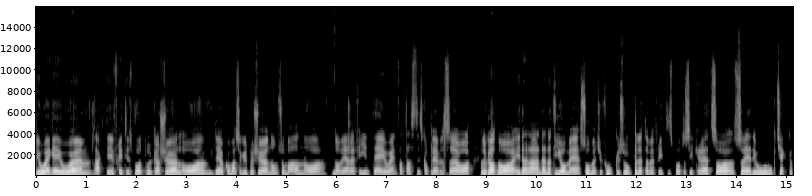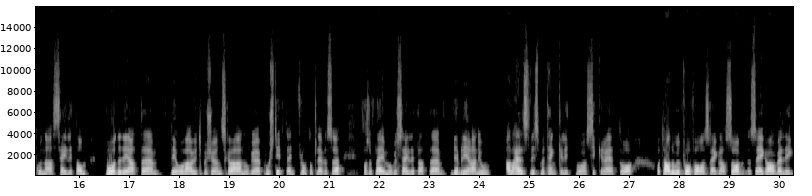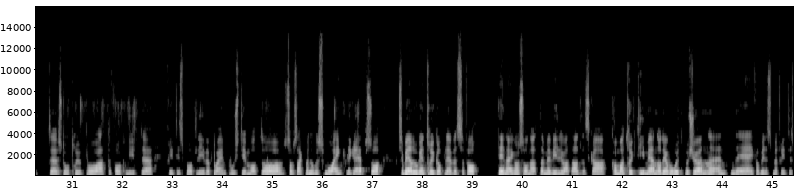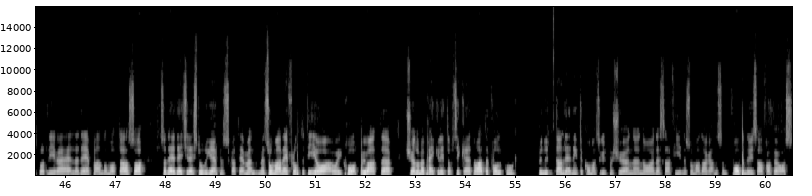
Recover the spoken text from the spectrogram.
Jo, jeg er jo eh, aktiv fritidsbåtbruker sjøl. Og det å komme seg ut på sjøen om sommeren og når været er fint, det er jo en fantastisk opplevelse. Og, og det er klart nå i denne, denne tida med så mye fokus på dette med fritidsbåt og sikkerhet, så, så er det jo kjekt å kunne si litt om både det at eh, det å være ute på sjøen skal være noe positivt, en flott opplevelse. Og så pleier vi å si litt at det blir han jo aller helst hvis vi tenker litt på sikkerhet og og tar noen få forhåndsregler. Så, så jeg har veldig eh, stor tro på at folk nyter fritidsbåtlivet på en positiv måte. Og som sagt, med noen små, enkle grep, så, så blir det òg en trygg opplevelse. For det er nå gang sånn at vi vil jo at alle skal komme trygt hjem igjen når de har vært ute på sjøen, enten det er i forbindelse med fritidsbåtlivet eller det er på andre måter. Så, så det, det, er ikke de store grepene som skal til. Men, men sommeren er en flott tid, og, og, jeg håper jo at eh, selv om vi preker litt om sikkerhet nå, at folk òg benytte anledningen til å komme seg ut på sjøen eh, nå disse fine sommerdagene som forhåpentligvis har framfor oss.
